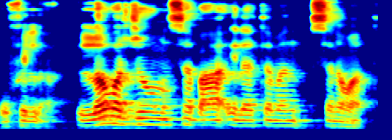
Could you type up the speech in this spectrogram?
وفي ال lower jaw من سبعة إلى ثمان سنوات.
